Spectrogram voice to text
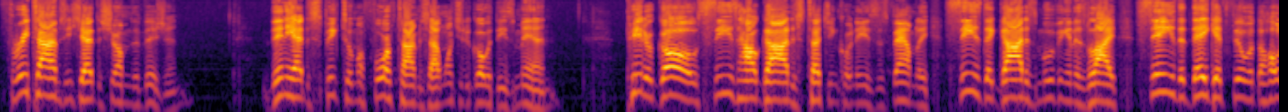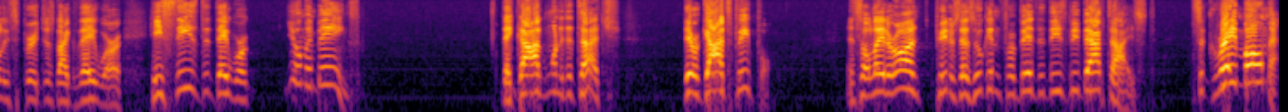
Three times he had to show him the vision. Then he had to speak to him a fourth time and say, I want you to go with these men. Peter goes, sees how God is touching Cornelius' family, sees that God is moving in his life, seeing that they get filled with the Holy Spirit just like they were. He sees that they were human beings that God wanted to touch. They were God's people. And so later on, Peter says, Who can forbid that these be baptized? It's a great moment.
